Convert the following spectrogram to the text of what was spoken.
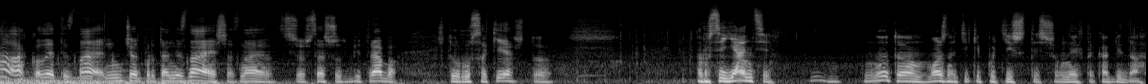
А коли ти знаєш, нічого про те не знаєш, а знаєш, що все, що тобі треба, що русаки, що росіянці, ну то можна тільки потішитись, що в них така біда.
